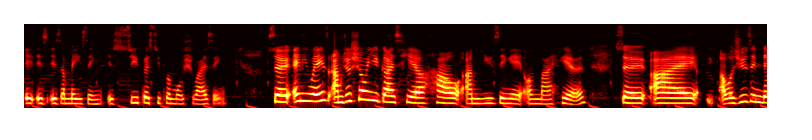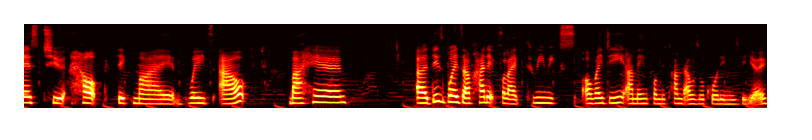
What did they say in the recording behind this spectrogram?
it, is amazing. It's super super moisturizing so anyways i'm just showing you guys here how i'm using it on my hair. So i i was using this to help take my braids out. My hair uh, these braids i've had it for like three weeks already. I mean from the time that i was recording this video.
